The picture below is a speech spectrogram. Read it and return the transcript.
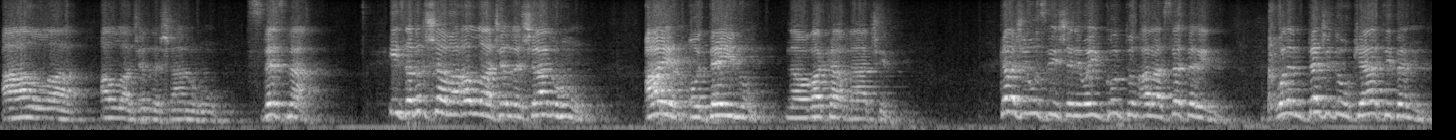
a Allah, Allah Đelešanuhu sve zna. I završava Allah Đelešanuhu ajet o dejnu na ovakav način. Kaže uzvišeni in kuntum ala seferin, volem teđidu katiben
